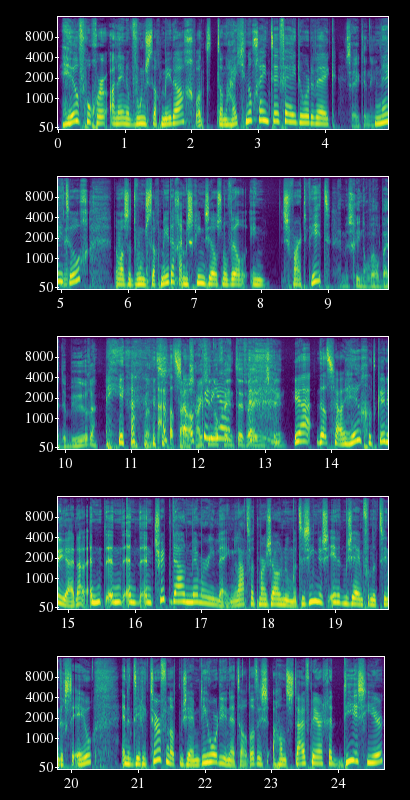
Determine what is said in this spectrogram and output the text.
Heel vroeger alleen op woensdagmiddag, want dan had je nog geen tv door de week. Zeker niet. Nee, toch? Dan was het woensdagmiddag en misschien zelfs nog wel in zwart-wit. En misschien nog wel bij de buren. Ja, Want dat zou thuis had je nog ja. geen tv misschien. ja, dat zou heel goed kunnen. Ja. Nou, een, een, een, een trip down memory lane, laten we het maar zo noemen. Te zien dus in het museum van de 20e eeuw. En de directeur van dat museum, die hoorde je net al. Dat is Hans Stuifbergen. Die is hier.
